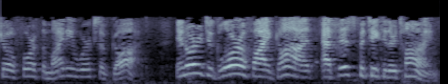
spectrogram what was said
show forth the mighty works of God, in order to glorify God at this particular time.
